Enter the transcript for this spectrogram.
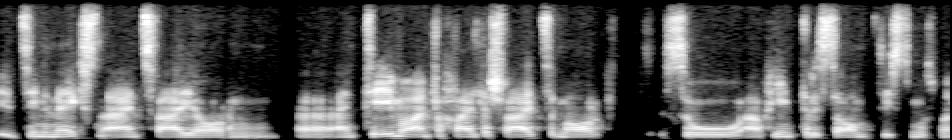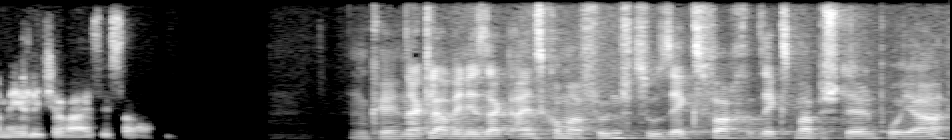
jetzt in den nächsten ein, zwei Jahren äh, ein Thema, einfach weil der Schweizer Markt so auch interessant ist, muss man ehrlicherweise sagen. Okay, na klar, wenn ihr sagt 1,5 zu sechsfach, sechsmal bestellen pro Jahr,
